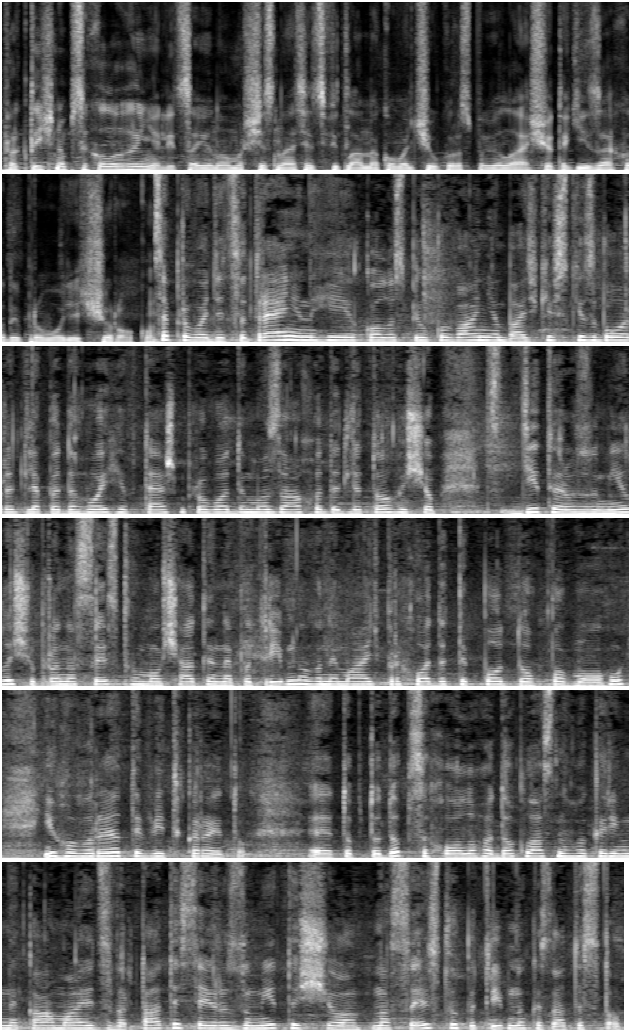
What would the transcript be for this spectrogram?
Практична психологиня ліцею номер 16 Світлана Ковальчук розповіла, що такі заходи проводять щороку. Це проводяться тренінги, коло спілкування, батьківські збори для педагогів. Теж проводимо заходи для того, щоб діти розуміли, що про насильство мовчати не потрібно. Вони мають приходити по допомогу і говорити відкрито. Тобто до психолога, до класного керівника мають звертатися і розуміти, що насильству потрібно казати стоп.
